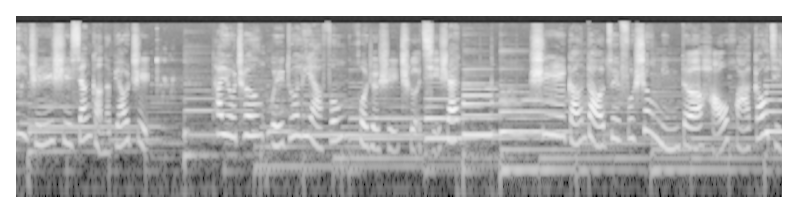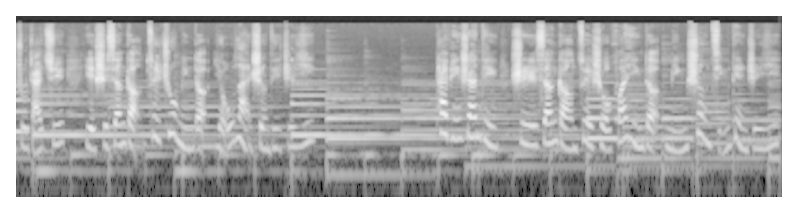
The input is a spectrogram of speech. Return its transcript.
一直是香港的标志。它又称维多利亚峰或者是扯旗山，是港岛最负盛名的豪华高级住宅区，也是香港最著名的游览胜地之一。太平山顶是香港最受欢迎的名胜景点之一，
